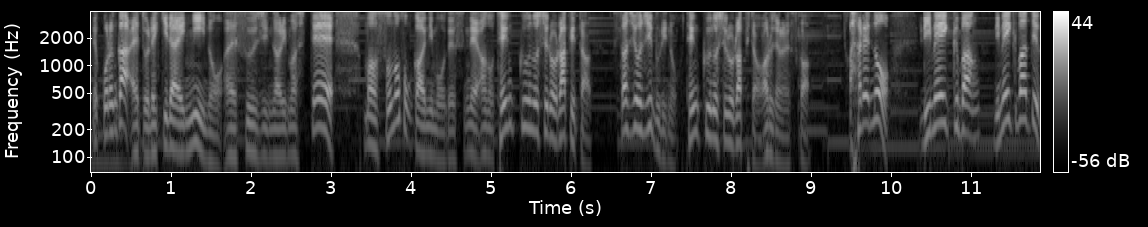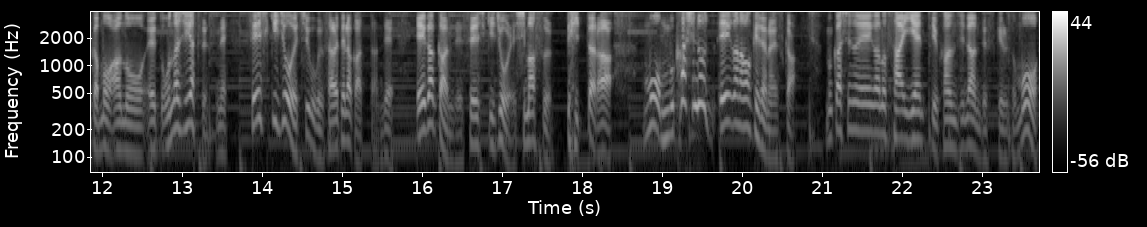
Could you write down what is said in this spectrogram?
で、これが、えっ、と、歴代2位の、えー数字になりまして、まあ、その他にもですね、あの、天空の城ラピュタ、スタジオジブリの天空の城ラピュタがあるじゃないですか。あれの、リメイク版、リメイク版というかもうあの、えっ、と、同じやつですね。正式上映中国でされてなかったんで、映画館で正式上映しますって言ったら、もう昔の映画なわけじゃないですか。昔の映画の再演っていう感じなんですけれども、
